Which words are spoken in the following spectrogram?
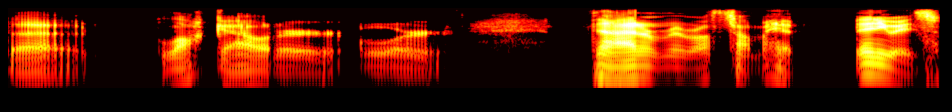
the lockout or or I don't remember off the top of my head. Anyways,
